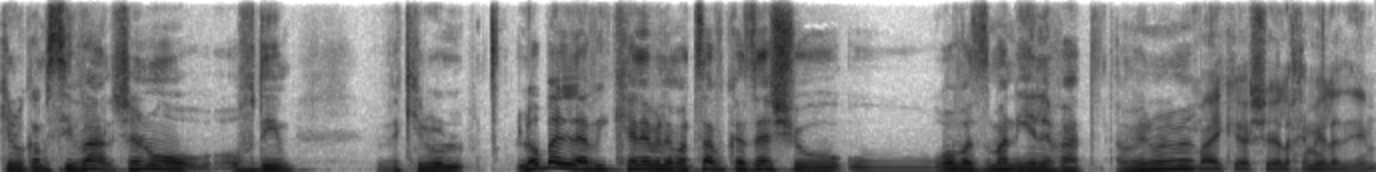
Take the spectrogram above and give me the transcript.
כאילו גם סיוון, שנינו עובדים, וכאילו, לא בא לי להביא כלב למצב כזה שהוא הוא רוב הזמן יהיה לבד. אתה מבין מה אני אומר? מה יקרה שיהיה לכם ילדים?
